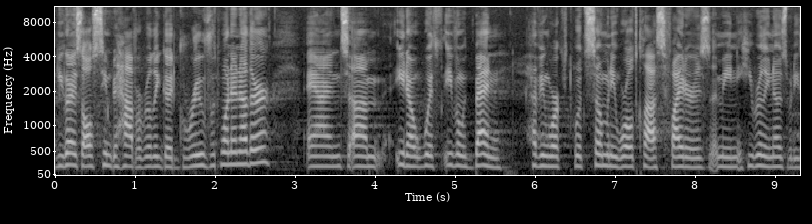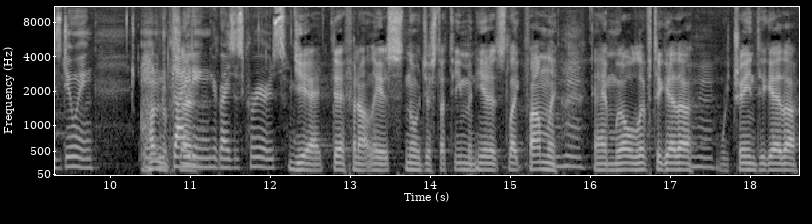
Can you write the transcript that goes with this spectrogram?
you guys all seem to have a really good groove with one another. And um, you know, with even with Ben having worked with so many world class fighters, I mean, he really knows what he's doing in 100%. guiding your guys' careers. Yeah, definitely. It's not just a team in here; it's like family, and we all live together. We train together,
